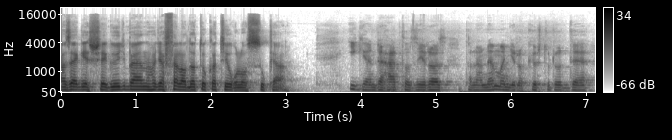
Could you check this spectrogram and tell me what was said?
az egészségügyben, hogy a feladatokat jól osszuk el. Igen, de hát azért az talán nem annyira köztudott, de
